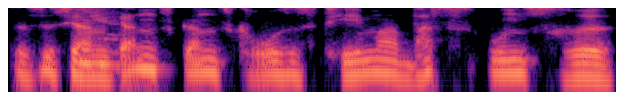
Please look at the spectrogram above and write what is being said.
Das ist ja ein ganz, ganz großes Thema, was unsere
